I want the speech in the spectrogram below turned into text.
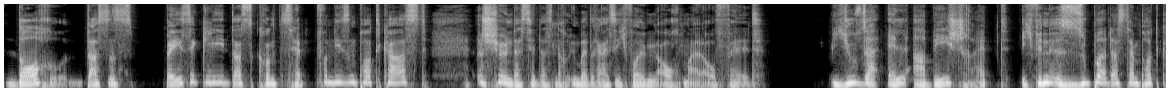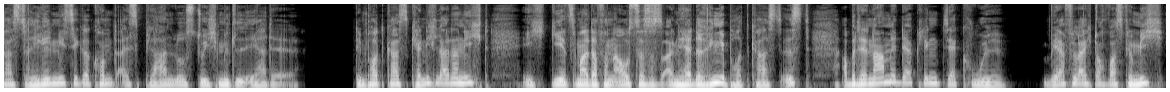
doch, das ist basically das Konzept von diesem Podcast. Schön, dass dir das nach über 30 Folgen auch mal auffällt. User LAB schreibt, ich finde es super, dass dein Podcast regelmäßiger kommt als planlos durch Mittelerde. Den Podcast kenne ich leider nicht. Ich gehe jetzt mal davon aus, dass es ein Herr der Ringe Podcast ist, aber der Name, der klingt sehr cool. Wäre vielleicht auch was für mich.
